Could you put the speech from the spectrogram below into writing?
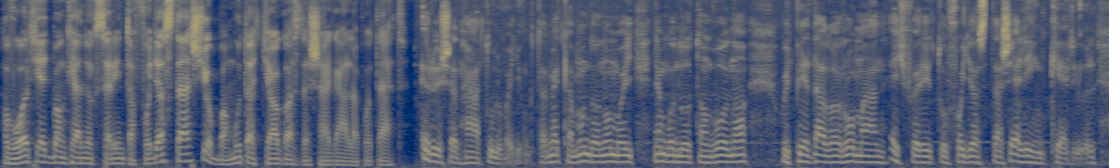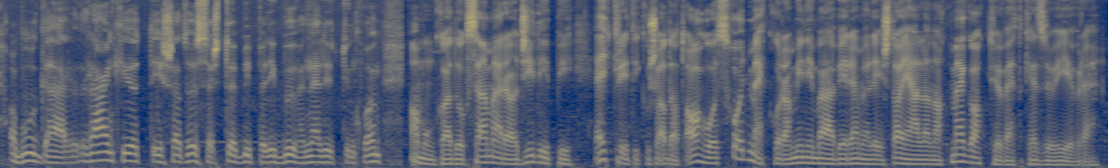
A volt jegybankelnök szerint a fogyasztás jobban mutatja a gazdaság állapotát. Erősen hátul vagyunk. Tehát meg kell mondanom, hogy nem gondoltam volna, hogy például a román egyfőrétó fogyasztás elénk kerül. A bulgár ránk jött, és az összes többi pedig bőven előttünk van. A munkaadók számára a GDP egy kritikus adat ahhoz, hogy mekkora minimálbér emelést ajánlanak meg a következő évre.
